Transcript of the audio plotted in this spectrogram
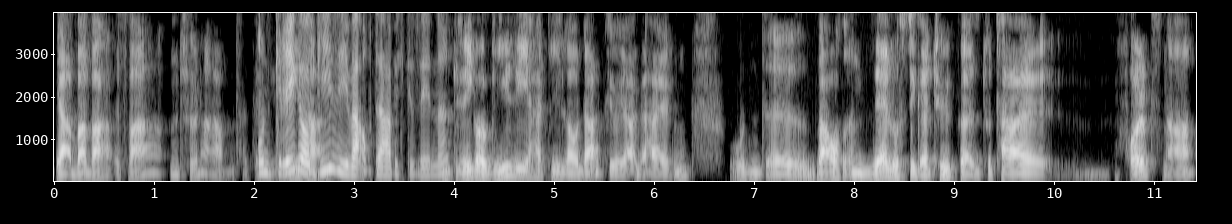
Ja, aber war, es war ein schöner Abend tatsächlich. Und Gregor Gysi war auch da, habe ich gesehen, ne? Gregor Gysi hat die Laudatio ja gehalten und äh, war auch ein sehr lustiger Typ, also total volksnah,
